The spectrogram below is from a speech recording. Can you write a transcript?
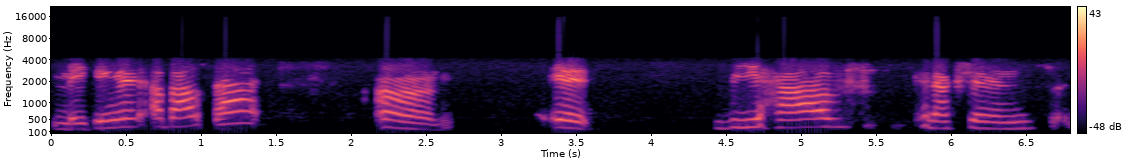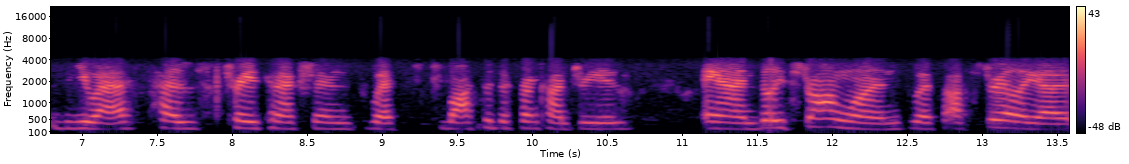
making it about that. Um, it we have connections. The U.S. has trade connections with lots of different countries, and really strong ones with Australia,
